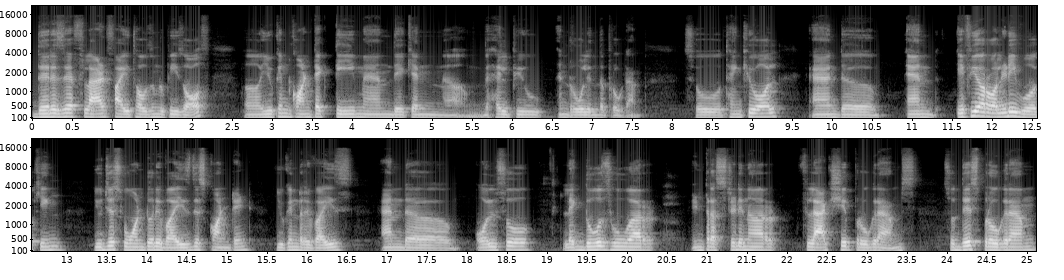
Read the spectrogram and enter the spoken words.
there is a flat 5000 rupees off. Uh, you can contact team and they can um, help you enroll in the program. So thank you all and uh, and if you are already working you just want to revise this content you can revise. And uh, also like those who are interested in our flagship programs so this program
